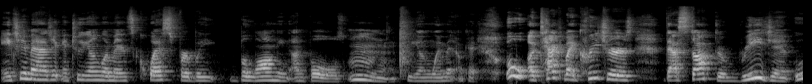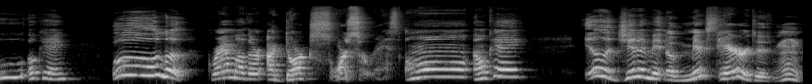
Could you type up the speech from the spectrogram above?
ancient magic, and two young women's quest for be belonging unfolds. Mmm. Two young women. Okay. Oh, attacked by creatures that stalk the region. Ooh. Okay. Ooh, look. Grandmother, a dark sorceress. Oh, okay illegitimate of mixed heritage mm,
